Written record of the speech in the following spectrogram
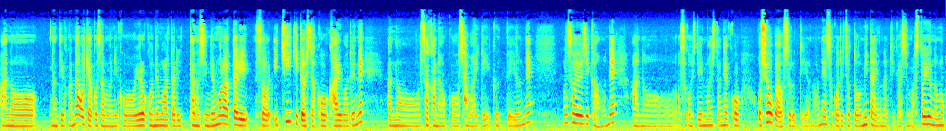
あのなんていうかなお客様にこう喜んでもらったり楽しんでもらったりそう生き生きとしたこう会話でねあの魚をこうさばいていくっていうね。そういう時間をねあの過ごしていましたねこうお商売をするっていうのをねそこでちょっと見たような気がします。というのも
